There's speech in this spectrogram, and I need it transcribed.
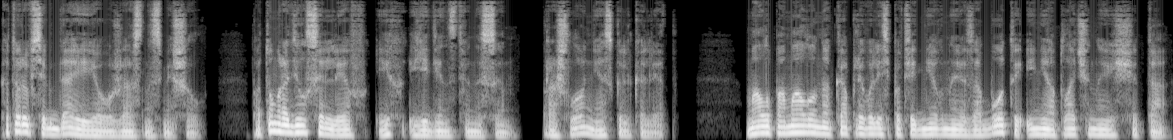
который всегда ее ужасно смешил. Потом родился Лев, их единственный сын. Прошло несколько лет. Мало-помалу накапливались повседневные заботы и неоплаченные счета.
